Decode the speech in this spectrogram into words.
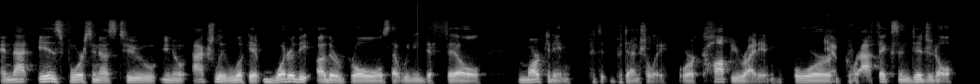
And that is forcing us to, you know, actually look at what are the other roles that we need to fill marketing pot- potentially or copywriting or Yep. graphics and digital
